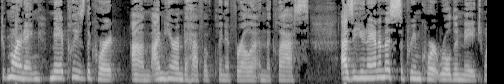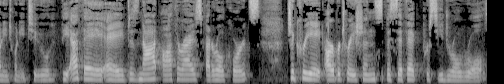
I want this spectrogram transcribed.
Good morning. May it please the court, um, I'm here on behalf of Plaintiff Varela and the class. As a unanimous Supreme Court ruled in May 2022, the FAA does not authorize federal courts to create arbitration specific procedural rules.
